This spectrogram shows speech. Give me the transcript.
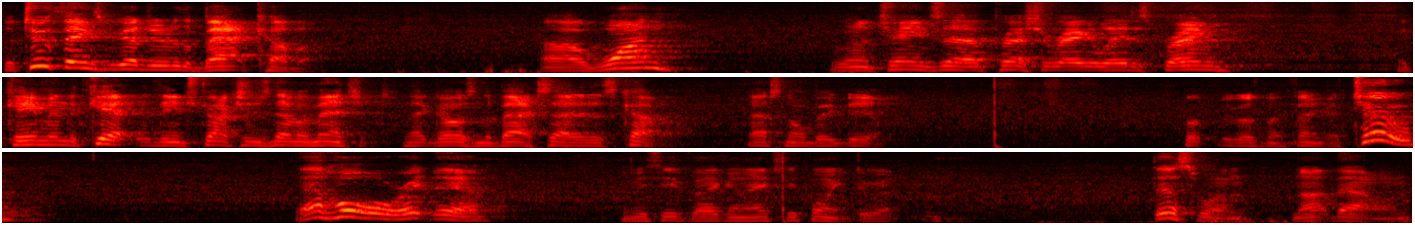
So two things we got to do to the back cover. Uh, one, we're going to change the pressure regulator spring. It came in the kit that the instructions never mentioned. That goes in the back side of this cover. That's no big deal. Oop, there goes my finger. Two, that hole right there, let me see if I can actually point to it. This one, not that one.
